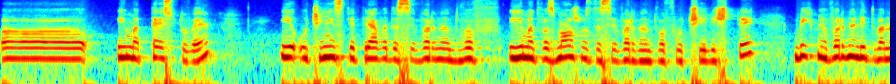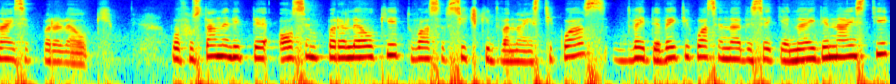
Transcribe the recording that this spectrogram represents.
а, има тестове, и учениците трябва да се върнат в, и имат възможност да се върнат в училище, бихме върнали 12 паралелки. В останалите 8 паралелки, това са всички 12 клас, 2 9 клас, една 10 и една 11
